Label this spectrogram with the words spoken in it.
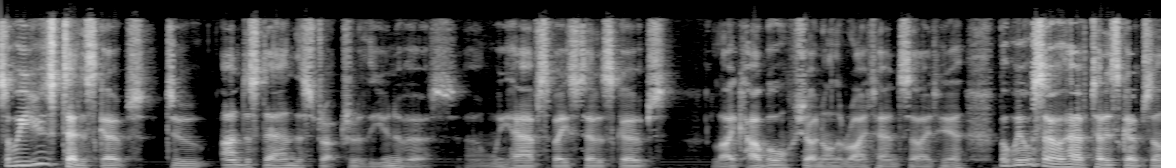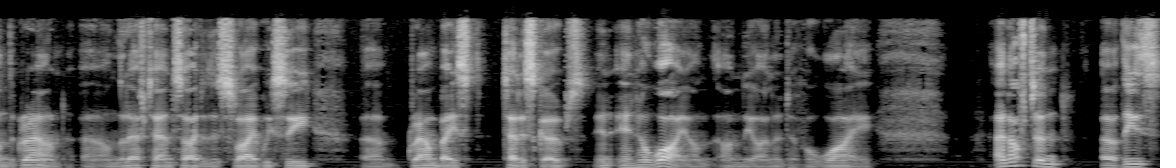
So we use telescopes to understand the structure of the universe. Um, we have space telescopes like Hubble, shown on the right-hand side here, but we also have telescopes on the ground. Uh, on the left-hand side of this slide, we see um, ground-based telescopes in, in Hawaii, on, on the island of Hawaii. And often uh, these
